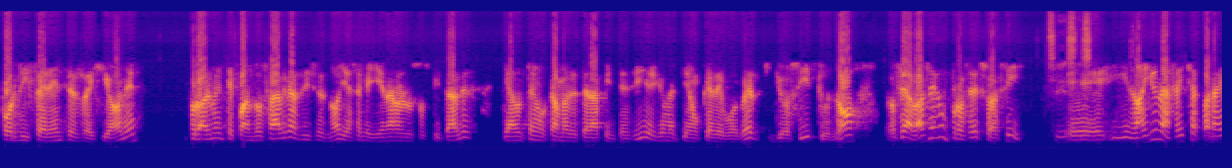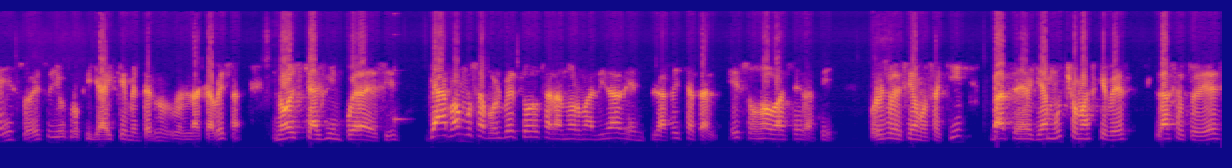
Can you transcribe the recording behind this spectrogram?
por diferentes regiones. Probablemente cuando salgas dices, no, ya se me llenaron los hospitales, ya no tengo camas de terapia intensiva, yo me tengo que devolver, yo sí, tú no. O sea, va a ser un proceso así. Eh, y no hay una fecha para eso, eso yo creo que ya hay que meternos en la cabeza. No es que alguien pueda decir, ya vamos a volver todos a la normalidad en la fecha tal, eso no va a ser así. Por eso decíamos aquí, va a tener ya mucho más que ver las autoridades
